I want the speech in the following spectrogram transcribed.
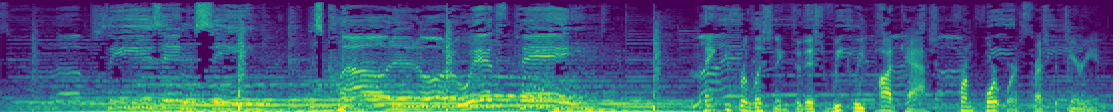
Thank you for listening to this weekly podcast from Fort Worth Presbyterian.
